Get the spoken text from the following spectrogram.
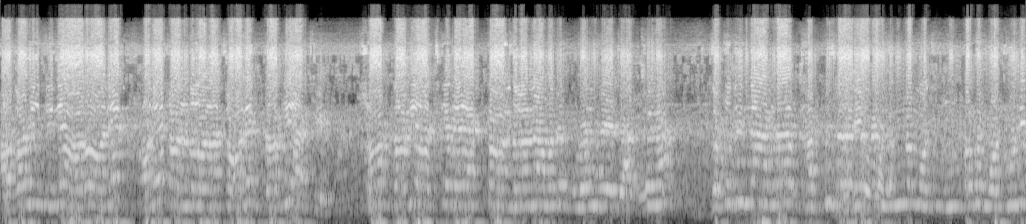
আগামী দিনে আরও অনেক অনেক আন্দোলন আছে অনেক দাবি আছে। সব দাবি আজকের এই একটা আন্দোলনে আমাদের পূরণ হয়ে যাচ্ছে না। যতদিন না আমরা ছাব্বিশ মজুরি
